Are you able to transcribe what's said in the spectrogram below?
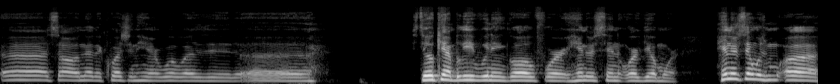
him. Uh, so another question here. What was it? Uh, still can't believe we didn't go for Henderson or Gilmore. Henderson was uh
